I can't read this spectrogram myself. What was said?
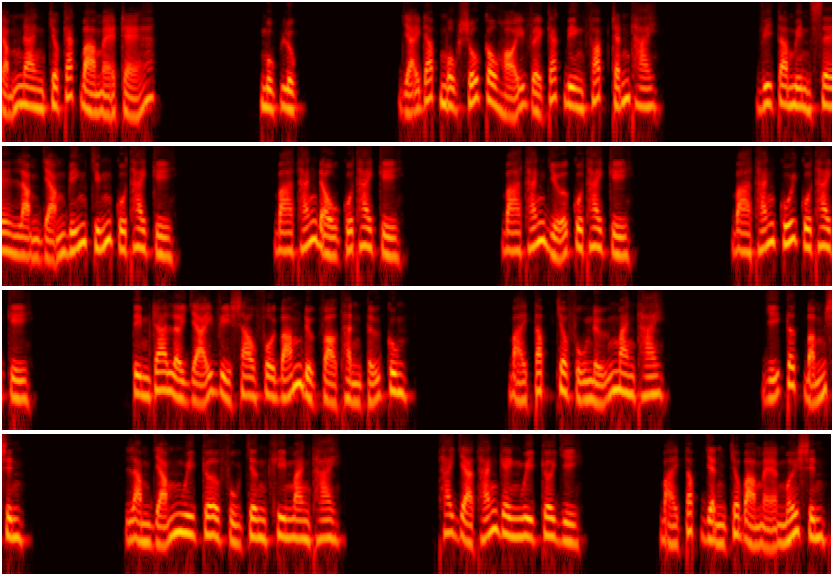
Cẩm nang cho các bà mẹ trẻ. Mục lục. Giải đáp một số câu hỏi về các biện pháp tránh thai. Vitamin C làm giảm biến chứng của thai kỳ. 3 tháng đầu của thai kỳ. 3 tháng giữa của thai kỳ. 3 tháng cuối của thai kỳ. Tìm ra lời giải vì sao phôi bám được vào thành tử cung. Bài tập cho phụ nữ mang thai. Dĩ tất bẩm sinh. Làm giảm nguy cơ phụ chân khi mang thai. Thai già tháng gây nguy cơ gì? Bài tập dành cho bà mẹ mới sinh.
